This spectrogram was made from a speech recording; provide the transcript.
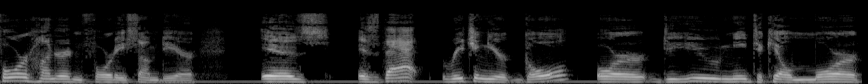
440 some deer. Is is that reaching your goal or do you need to kill more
